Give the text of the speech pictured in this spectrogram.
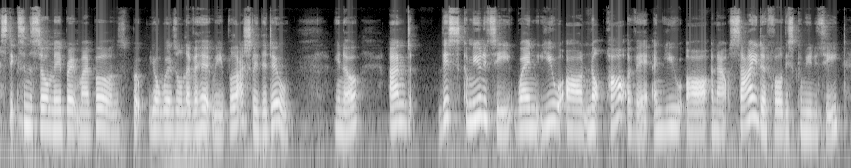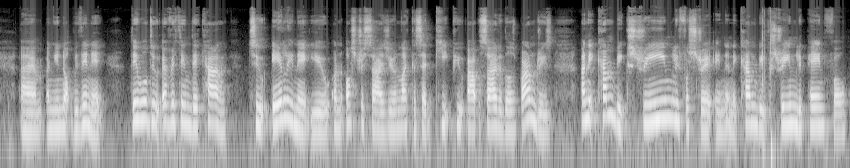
Sticks in the stone may break my bones, but your words will never hurt me. Well, actually, they do, you know? And this community, when you are not part of it and you are an outsider for this community um, and you're not within it, they will do everything they can to alienate you and ostracize you. And like I said, keep you outside of those boundaries. And it can be extremely frustrating and it can be extremely painful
